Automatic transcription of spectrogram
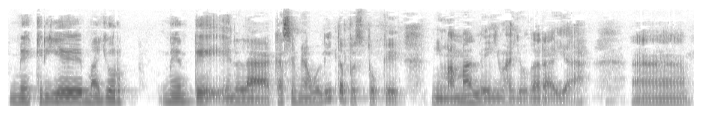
me crié mayormente en la casa de mi abuelita, puesto que mi mamá le iba a ayudar allá a,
